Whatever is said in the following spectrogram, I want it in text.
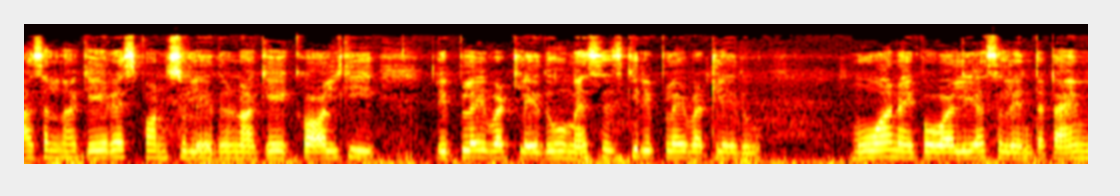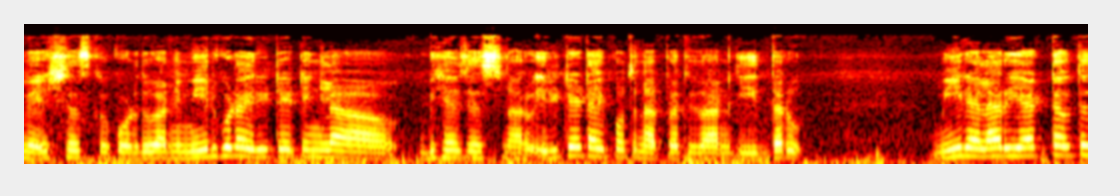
అసలు నాకు ఏ రెస్పాన్స్ లేదు నాకే కాల్కి రిప్లై ఇవ్వట్లేదు మెసేజ్కి రిప్లై ఇవ్వట్లేదు. మూవ్ ఆన్ అయిపోవాలి అసలు ఎంత టైం వేస్ట్ చేసుకోకూడదు అని మీరు కూడా ఇరిటేటింగ్లా బిహేవ్ చేస్తున్నారు. ఇరిటేట్ అయిపోతున్నారు ప్రతిదానికి ఇద్దరు. మీరు ఎలా రియాక్ట్ అవుతే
